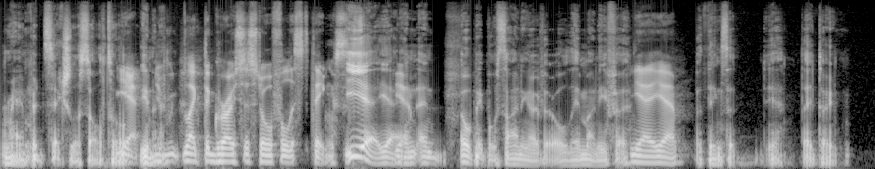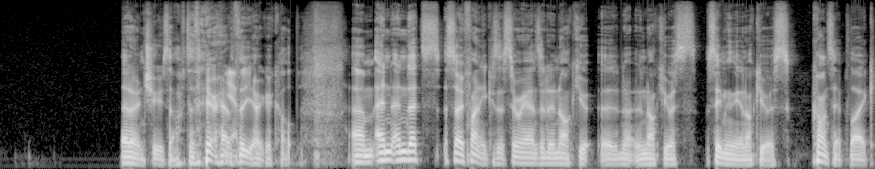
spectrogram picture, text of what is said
rampant sexual assault or Yeah, you know. like the grossest, awfulest things. Yeah, yeah, Yeah. And, and all people signing over all their money for, Yeah, yeah. for things that yeah, they don't they don't choose after they're out Yeah. of the yoga cult. Um, and and that's so funny because it surrounds an, innocu- an innocuous, seemingly innocuous concept like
